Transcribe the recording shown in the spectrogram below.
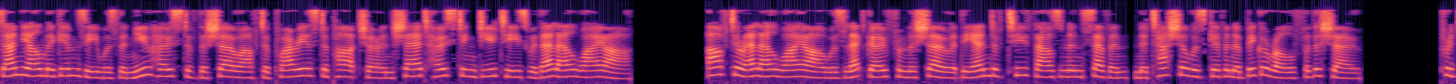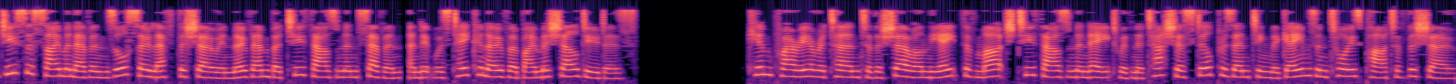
Danielle McGimsey was the new host of the show after Poirier's departure and shared hosting duties with LLYR. After LLYR was let go from the show at the end of 2007, Natasha was given a bigger role for the show. Producer Simon Evans also left the show in November 2007, and it was taken over by Michelle Dudas. Kim Poirier returned to the show on 8 March 2008 with Natasha still presenting the games and toys part of the show.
